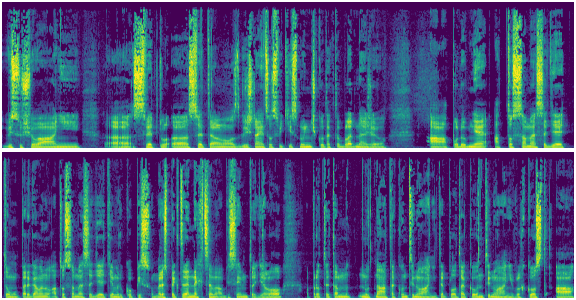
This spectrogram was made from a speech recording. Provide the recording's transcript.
vysušování, eh, světl, světelnost, když na něco svítí sluníčko, tak to bledne, že jo a podobně. A to samé se děje tomu pergamenu a to samé se děje těm rukopisům. Respektive nechceme, aby se jim to dělo a proto je tam nutná ta kontinuální teplota, kontinuální vlhkost a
